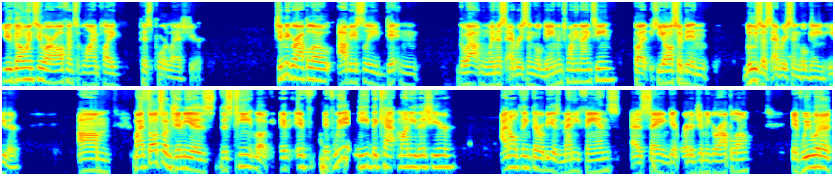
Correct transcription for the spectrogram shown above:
you go into our offensive line play piss poor last year. Jimmy Garoppolo obviously didn't go out and win us every single game in 2019, but he also didn't lose us every single game either. Um, my thoughts on Jimmy is this team. Look, if if if we didn't need the cap money this year, I don't think there would be as many fans as saying get rid of Jimmy Garoppolo. If we would have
